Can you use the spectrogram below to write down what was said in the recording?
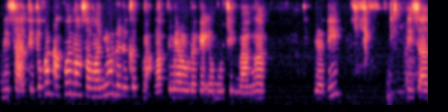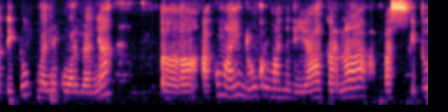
di saat itu kan aku emang sama dia udah deket banget nih udah kayak ngebucin banget. Jadi di saat itu banyak keluarganya uh, aku main dong ke rumahnya dia karena pas itu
